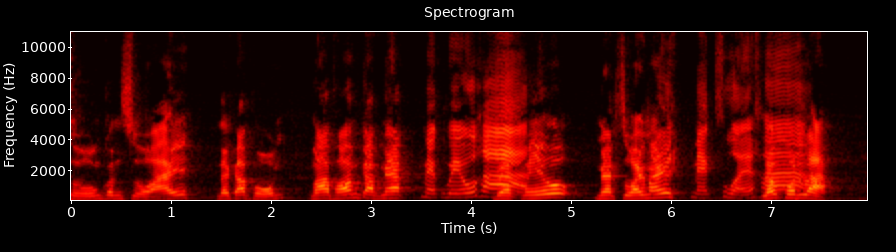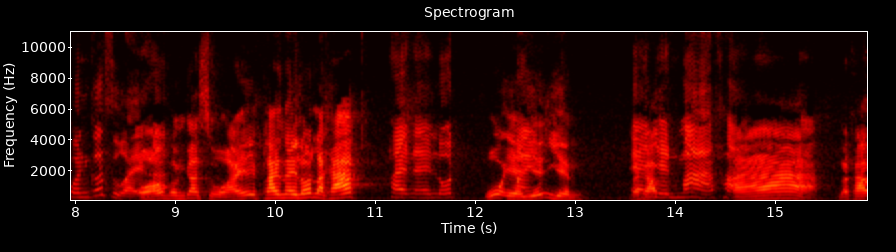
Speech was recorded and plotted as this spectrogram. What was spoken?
สูง คนสวยนะครับผม มาพร้อมกับแม็ก แม็กเวลค่ะแม็กเมลแม็กสวยไหม แม็กสวยค่ะแล้วคนล่ะ คนก็สวยอ๋อ ค่ะคนก็สวย ภายในรถล่ะคะภายในรถโอ้แอร์เย็นเย็นแอนะครับร์เย็นมากค่ะ อ่า นะครับ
